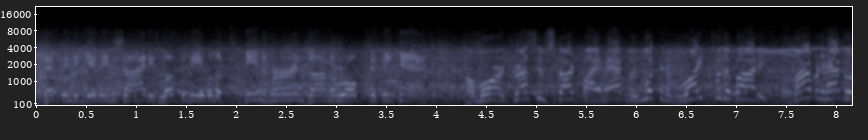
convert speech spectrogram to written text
attempting to get inside. He'd love to be able to pin Hearns on the ropes if he can. A more aggressive start by Hagler. Look at him, right for the body. Marvin Hagler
